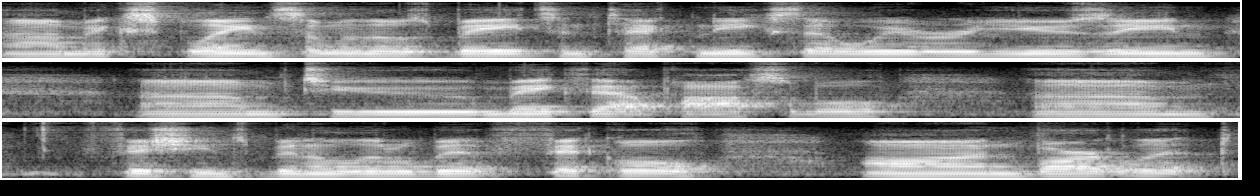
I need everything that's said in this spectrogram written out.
um, explain some of those baits and techniques that we were using um, to make that possible. Um, fishing's been a little bit fickle on Bartlett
